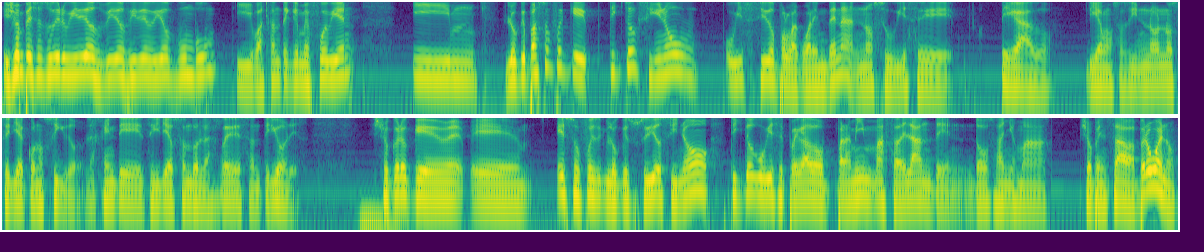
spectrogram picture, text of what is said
Y yo empecé a subir videos, videos, videos, videos, boom, boom, y bastante que me fue bien. Y mm, lo que pasó fue que TikTok, si no hubiese sido por la cuarentena, no se hubiese pegado digamos así, no, no sería conocido. La gente seguiría usando las redes anteriores. Yo creo que eh, eso fue lo que sucedió. Si no, TikTok hubiese pegado para mí más adelante, en dos años más. Yo pensaba. Pero bueno,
